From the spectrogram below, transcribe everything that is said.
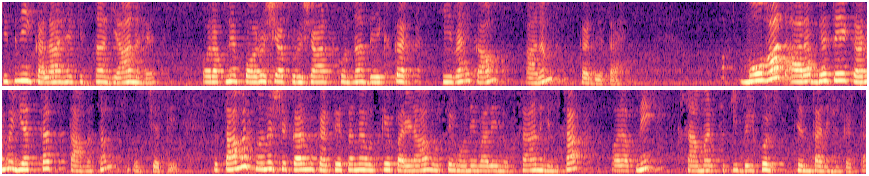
कितनी कला है, कितना ज्ञान है और अपने पौरुष या पुरुषार्थ को न देखकर ही वह काम आरंभ कर देता है। मोहात आरभ्यते कर्म यत तामसम उच्यते। तो तामस मनुष्य कर्म करते समय उसके परिणाम, उससे होने वाले नुकसान, हिंसा और अपनी सामर्थ्य की बिल्कुल चिंता नहीं करता।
